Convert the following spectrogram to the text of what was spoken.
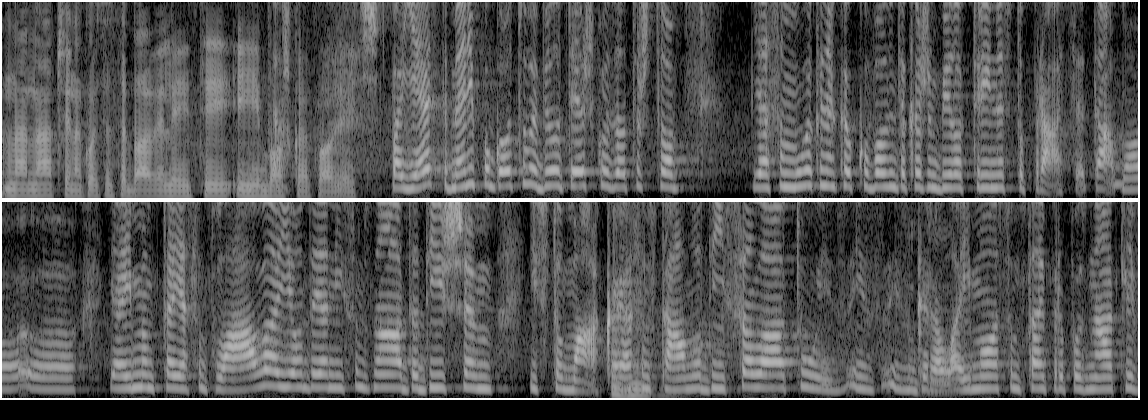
na način na koji ste se bavili i ti i Boško Jakovljević? Pa jeste, meni pogotovo je bilo teško zato što ja sam uvek nekako, volim da kažem, bila 13 prace tamo. E, Ja imam taj, ja sam plava i onda ja nisam znala da dišem iz stomaka. Ja sam stalno disala tu iz, iz, iz grla. Imala sam taj prepoznatljiv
